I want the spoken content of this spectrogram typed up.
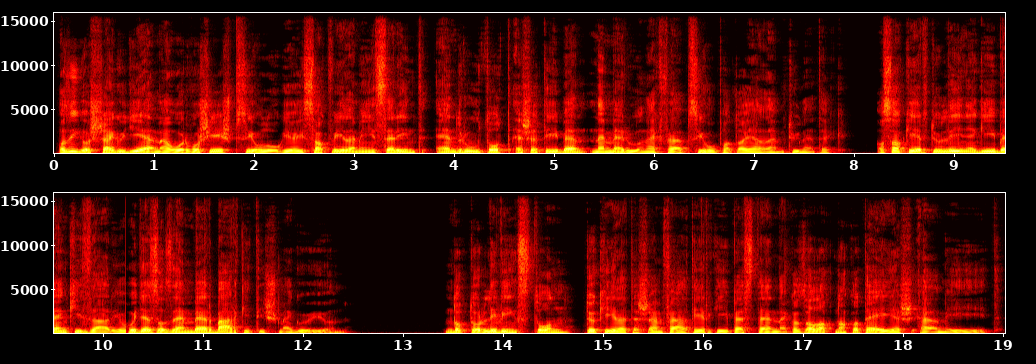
Az igazságügyi elmeorvosi és pszichológiai szakvélemény szerint Andrew Tott esetében nem merülnek fel pszichopata jellemtünetek. A szakértő lényegében kizárja, hogy ez az ember bárkit is megöljön. Dr. Livingston tökéletesen feltérképezte ennek az alaknak a teljes elméjét,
